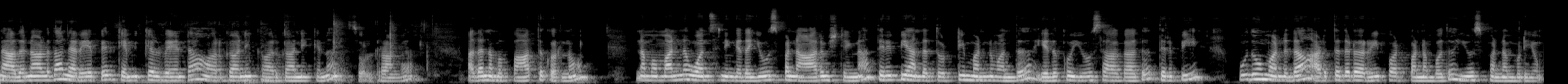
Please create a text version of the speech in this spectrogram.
நான் அதனால தான் நிறைய பேர் கெமிக்கல் வேண்டாம் ஆர்கானிக் ஆர்கானிக்னு சொல்கிறாங்க அதை நம்ம பார்த்துக்கிறணும். நம்ம மண் ஒன்ஸ் நீங்கள் அதை யூஸ் பண்ண ஆரம்பிச்சிட்டிங்கன்னா திருப்பி அந்த தொட்டி மண் வந்து எதுக்கும் யூஸ் ஆகாது. திருப்பி புது மண் தான் அடுத்த தடவை ரீபாட் பண்ணும்போது யூஸ் பண்ண முடியும்.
